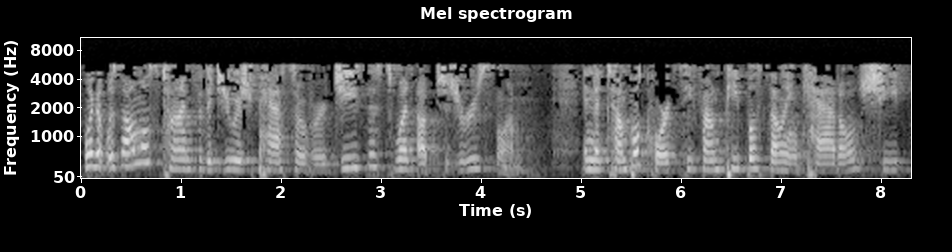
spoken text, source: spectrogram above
When it was almost time for the Jewish Passover, Jesus went up to Jerusalem. In the temple courts, he found people selling cattle, sheep,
